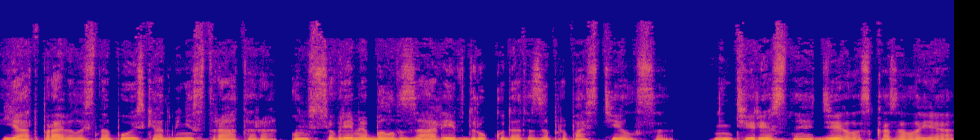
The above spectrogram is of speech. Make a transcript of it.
Я отправилась на поиски администратора. Он все время был в зале и вдруг куда-то запропастился. «Интересное дело», — сказала я.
